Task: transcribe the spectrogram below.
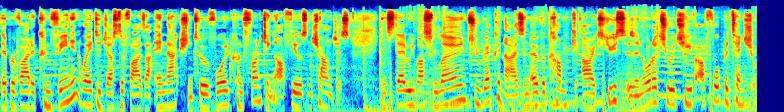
They provide a convenient way to justify our inaction to avoid confronting our fears and challenges. Instead, we must learn to recognize and overcome our excuses in order to achieve our full potential.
